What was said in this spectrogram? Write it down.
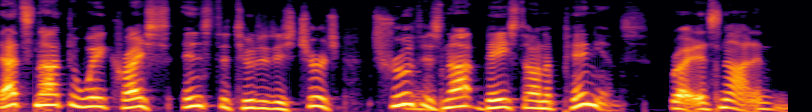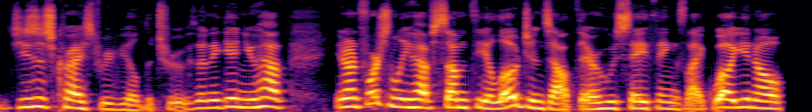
That's not the way Christ instituted his church. Truth is not based on opinions. Right, it's not. And Jesus Christ revealed the truth. And again, you have, you know, unfortunately, you have some theologians out there who say things like, well, you know,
